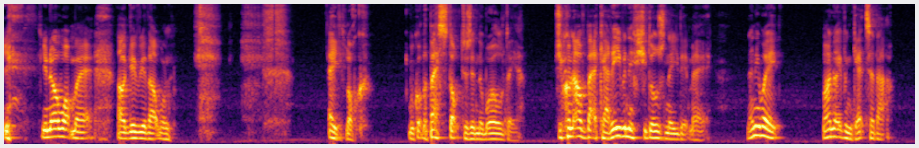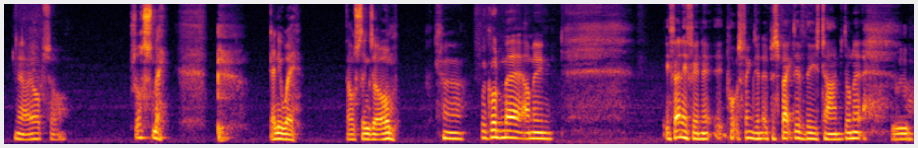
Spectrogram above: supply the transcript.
You know what, mate? I'll give you that one. Hey, look, we've got the best doctors in the world here. She couldn't have better care, even if she does need it, mate. And anyway, might not even get to that. Yeah, I hope so. Trust me. anyway, how's things at home? Uh, we're good, mate. I mean, if anything, it, it puts things into perspective these times, doesn't it? Mm.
